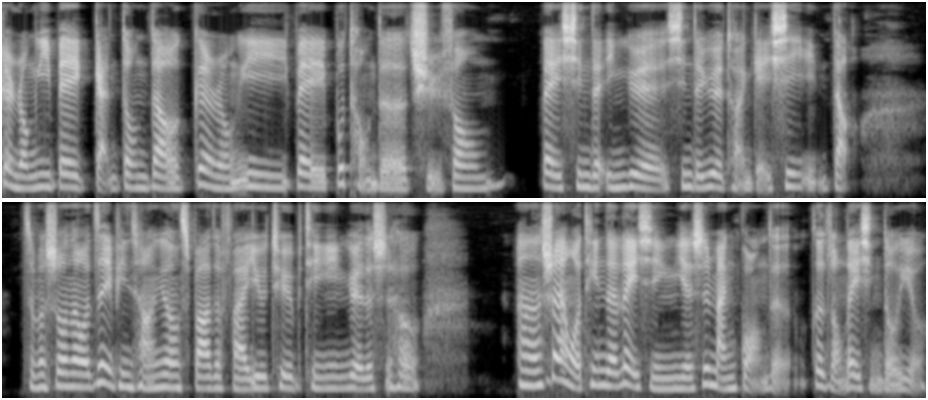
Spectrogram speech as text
更容易被感动到，更容易被不同的曲风、被新的音乐、新的乐团给吸引到。怎么说呢？我自己平常用 Spotify、YouTube 听音乐的时候，嗯，虽然我听的类型也是蛮广的，各种类型都有。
